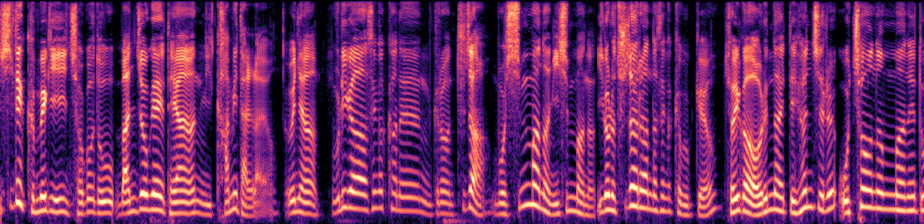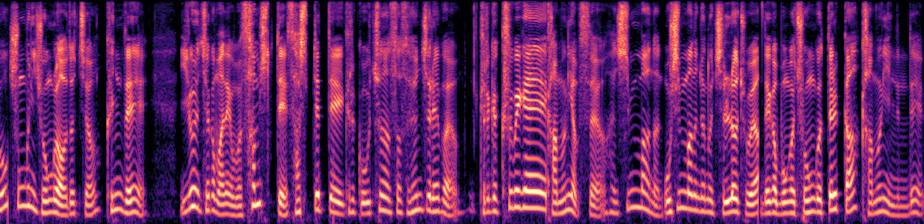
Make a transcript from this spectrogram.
시대 금액이 적어도 만족에 대한 이 감이 달라요. 왜냐 우리가 생각하는 그런 투자 뭐 10만 원, 20만 원 이걸로 투자를 한다 생각해 볼게요. 저희가 어린 나이 때 현질을 5천 원만 해도 충분히 좋은 걸 얻었죠. 근데 이걸 제가 만약에 뭐 30대, 40대 때 그렇게 5천원 써서 현질을 해봐요. 그렇게 크게 감흥이 없어요. 한 10만원, 50만원 정도 질러줘야 내가 뭔가 좋은 거 뜰까? 감흥이 있는데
